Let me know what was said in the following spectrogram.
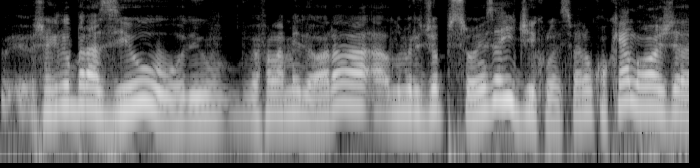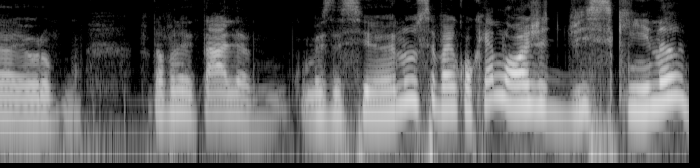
Eu acho que no Brasil, vai falar melhor, a- a- o número de opções é ridículo. Você vai em qualquer loja. Eu tava na Itália no começo desse ano, você vai em qualquer loja de esquina,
